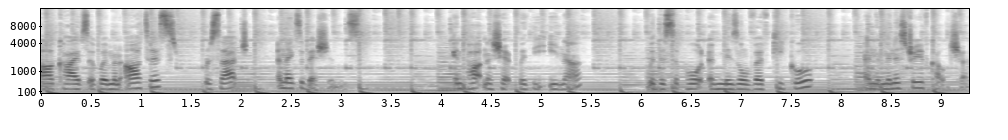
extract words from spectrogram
archives of women artists, research, and exhibitions. In partnership with the INA, with the support of Maison Veuve Clicquot and the Ministry of Culture.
